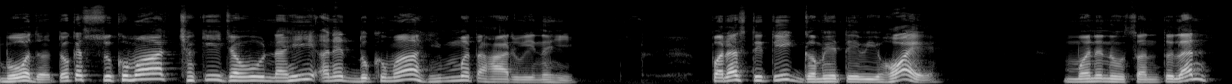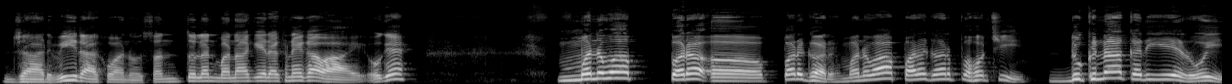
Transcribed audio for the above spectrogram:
બોધ, તો કે સુખમાં છકી જવું નહીં અને દુઃખમાં હિંમત હારવી નહીં. પરિસ્થિતિ ગમે તેવી હોય મનનું સંતુલન જાળવી રાખવાનું. સંતુલન બનાવી કે રખને કા ભાઈ ઓકે? મનવા પર પર ઘર મનવા પર ઘર પહોંચી દુઃખ ના કરીએ રોઈ.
